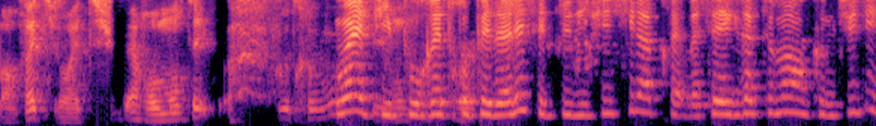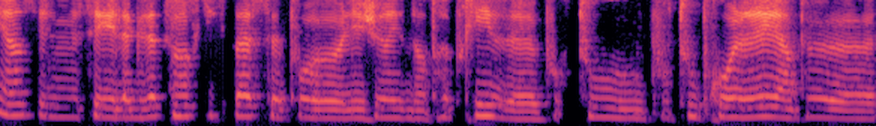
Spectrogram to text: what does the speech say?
bah, en fait, ils vont être super remontés contre vous. Ouais, et puis pour rétro-pédaler, c'est plus difficile après. Bah, c'est exactement comme tu dis, hein, c'est exactement ce qui se passe pour les juristes d'entreprise, euh, pour tout, pour tout projet un peu. Euh,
